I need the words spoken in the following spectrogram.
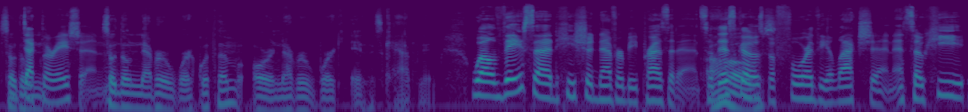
so declaration. So they'll never work with him or never work in his cabinet. Well, they said he should never be president. So this Oh, goes before the election. And so he,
